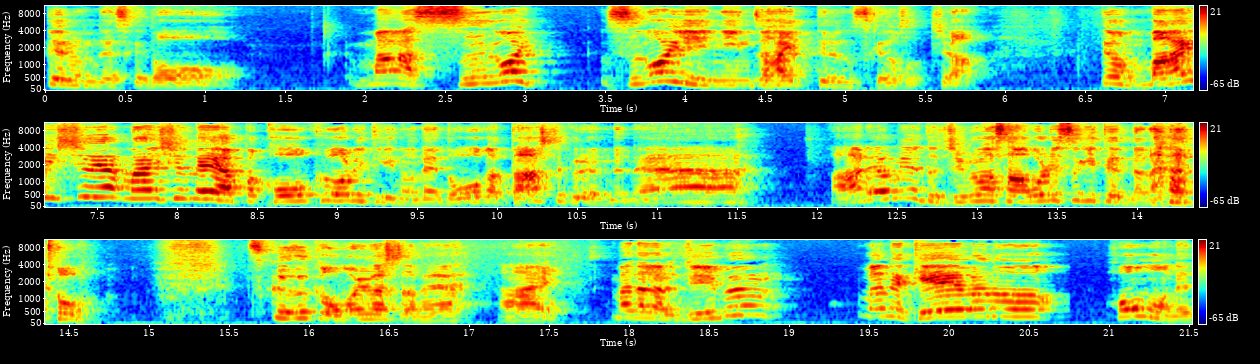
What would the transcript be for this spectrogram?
てるんですけど、まあ、すごい、すごい人数入ってるんですけど、そっちは。でも、毎週や、毎週ね、やっぱ高クオリティのね、動画出してくれるんでね。あれを見ると自分はサボりすぎてんだなとつくづく思いましたね。はい。まあだから自分はね、競馬の本をね、出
